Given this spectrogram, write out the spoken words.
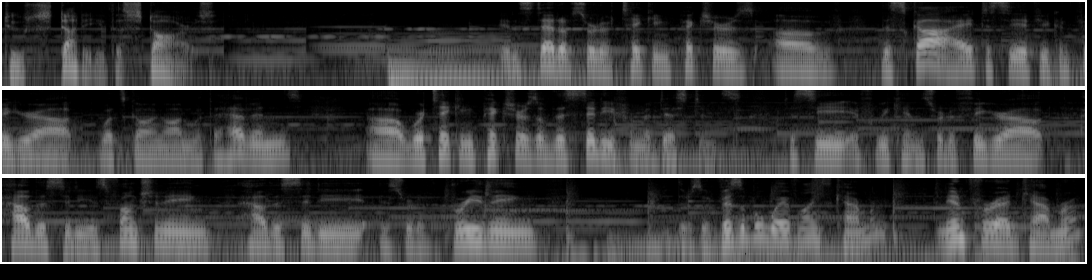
to study the stars. Instead of sort of taking pictures of the sky to see if you can figure out what's going on with the heavens, uh, we're taking pictures of the city from a distance to see if we can sort of figure out how the city is functioning, how the city is sort of breathing. There's a visible wavelength camera, an infrared camera,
